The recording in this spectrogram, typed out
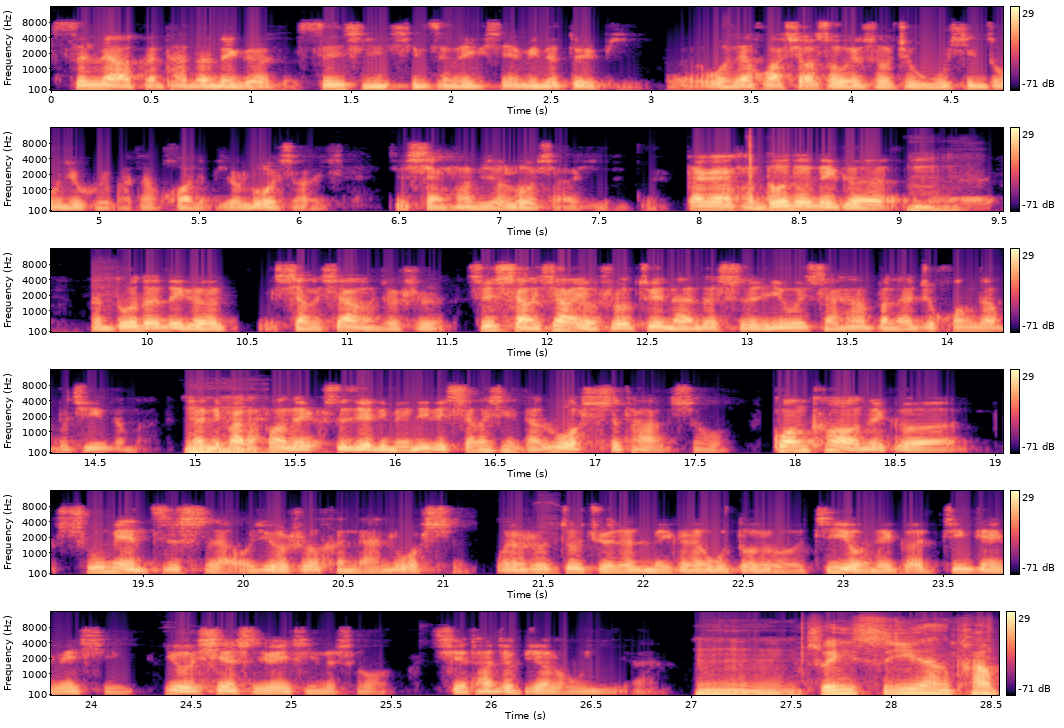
声量和他的那个身形形成了一个鲜明的对比。我在画小手的时候，就无形中就会把它画的比较弱小一些，就想象比较弱小一些。对，大概很多的那个，嗯，很多的那个想象，就是其实想象有时候最难的是，因为想象本来就荒诞不经的嘛。那你把它放在一个世界里面，你得相信它，落实它的时候，光靠那个书面知识啊，我就有时候很难落实。我有时候就觉得每个人物都有既有那个经典原型，又有现实原型的时候。写它就比较容易啊。嗯，所以实际上它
